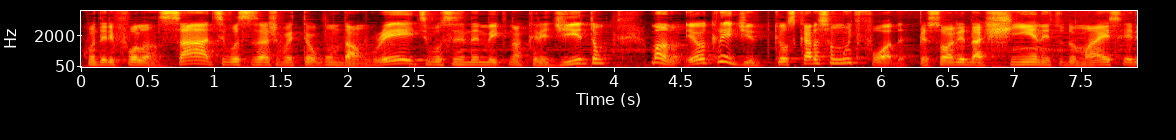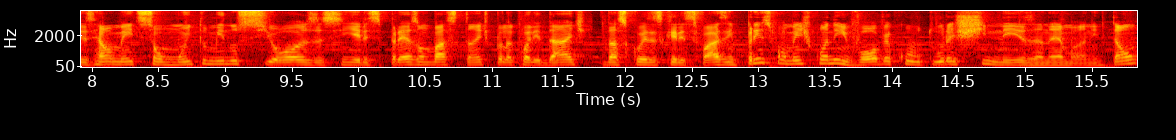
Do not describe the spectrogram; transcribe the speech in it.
quando ele for lançado, se vocês acham que vai ter algum downgrade, se vocês ainda meio que não acreditam. Mano, eu acredito, porque os caras são muito foda. O pessoal ali da China e tudo mais, eles realmente são muito minuciosos, assim, eles prezam bastante pela qualidade das coisas que eles fazem, principalmente quando envolve a cultura chinesa, né, mano? Então,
